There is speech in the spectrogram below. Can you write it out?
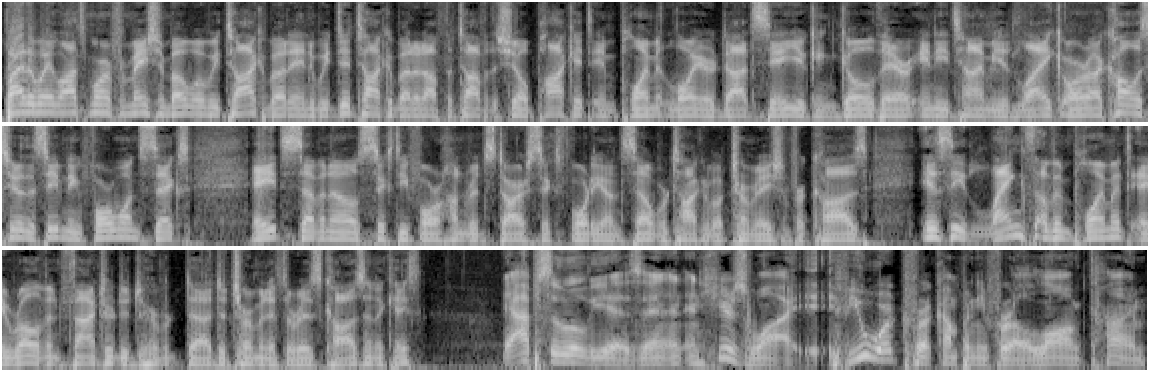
By the way, lots more information about what we talk about, and we did talk about it off the top of the show. PocketEmploymentLawyer.ca. You can go there anytime you'd like, or uh, call us here this evening, 416 870 6400 star 640 on cell. We're talking about termination for cause. Is the length of employment a relevant factor to de- uh, determine if there is cause in a case? It absolutely is. And, and, and, here's why. If you worked for a company for a long time,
